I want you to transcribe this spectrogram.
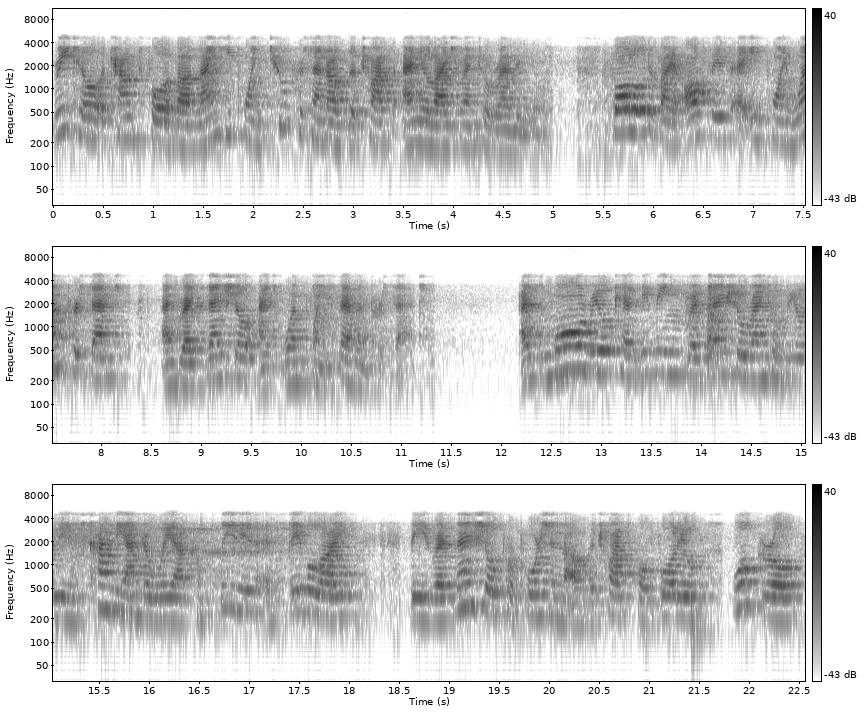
retail accounts for about 90.2% of the trust's annualized rental revenue, followed by office at 8.1% and residential at 1.7%. As more RioCan Living residential rental buildings currently underway are completed and stabilized, the residential proportion of the trust portfolio will grow,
